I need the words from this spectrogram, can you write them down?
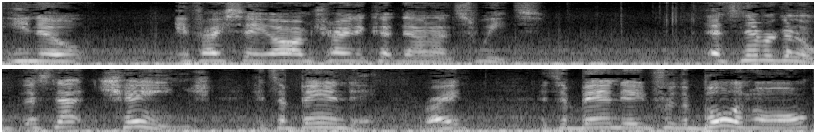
You know, if I say, "Oh, I'm trying to cut down on sweets," that's never to. That's not change. It's a band aid, right? It's a band aid for the bullet hole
